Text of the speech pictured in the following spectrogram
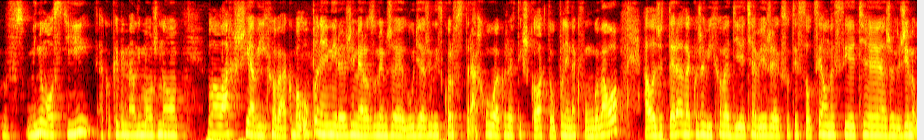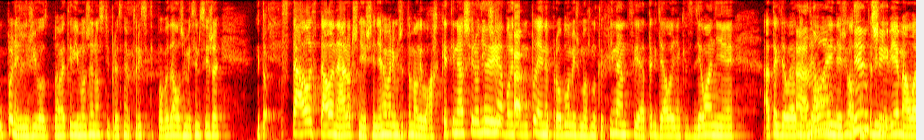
v minulosti ako keby mali možno bola ľahšia výchova, ako bol úplne iný režim. Ja rozumiem, že ľudia žili skôr v strachu, akože v tých školách to úplne inak fungovalo, ale že teraz akože vychovať dieťa, vie, že ak sú tie sociálne siete a že žijeme úplne iný život. Máme tie výmoženosti, presne o ktorých si ty povedal, že myslím si, že je to stále, stále náročnejšie. Nehovorím, že to mali ľahké tí naši rodičia, Hej, boli a- tam úplne iné problémy, že možno tie financie a tak ďalej, nejaké vzdelanie a tak ďalej a tak Áno. ďalej. Nežila som Neviem, vtedy, či- neviem, ale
